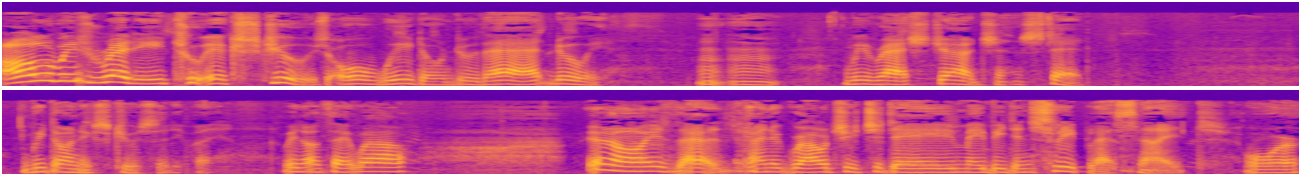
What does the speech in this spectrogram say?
always ready to excuse. Oh, we don't do that, do we? Mm-mm we rash judge instead. We don't excuse anybody. We don't say, well, you know, he's that kind of grouchy today, maybe he didn't sleep last night, or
